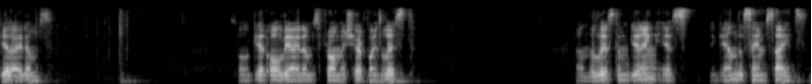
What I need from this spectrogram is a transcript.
get items. So I'll get all the items from a SharePoint list. And the list I'm getting is, again, the same sites.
